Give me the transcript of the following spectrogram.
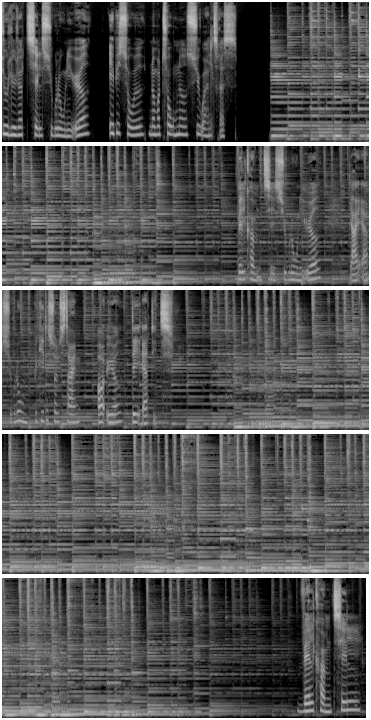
Du lytter til Psykologen i Øret, episode nummer 257. Velkommen til Psykologen i Øret. Jeg er psykologen Birgitte Sølstein, og Øret, det er dit. Velkommen til.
